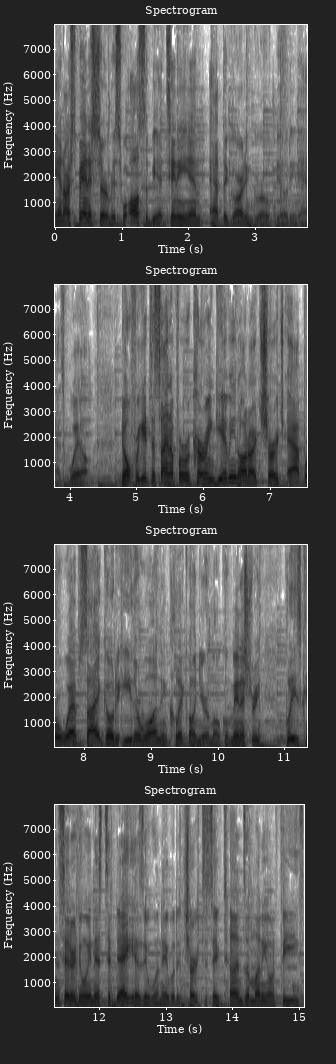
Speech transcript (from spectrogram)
And our Spanish service will also be at 10 a.m. at the Garden Grove building as well. Don't forget to sign up for recurring giving on our church app or website. Go to either one and click on your local ministry. Please consider doing this today as it will enable the church to save tons of money on fees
